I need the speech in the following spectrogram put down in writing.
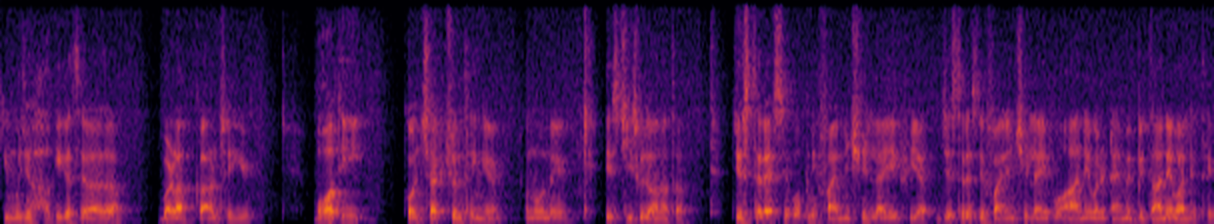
कि मुझे हकीकत से ज़्यादा बड़ा कारण चाहिए। बहुत ही कॉन्सेप्चुअल थिंग है। उन्होंने इस चीज़ को जाना था। जिस तरह से वो अपनी फाइनेंशियल लाइफ या जिस तरह से फाइनेंशियल लाइफ वो आने वाले टाइम में बिताने वाले थे,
